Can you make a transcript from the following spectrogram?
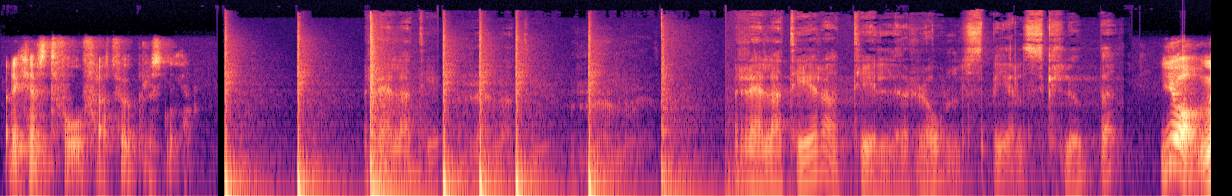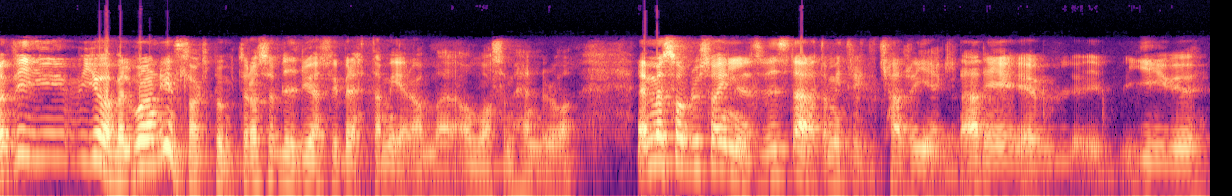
Och det krävs två för att få upprustningen. Relater... Relaterat till rollspelsklubben. Ja, men vi gör väl våra nedslagspunkter och så blir det ju att vi berättar mer om, eh, om vad som händer då. Eh, Men som du sa inledningsvis där att de inte riktigt kan reglerna, det eh, ger ju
